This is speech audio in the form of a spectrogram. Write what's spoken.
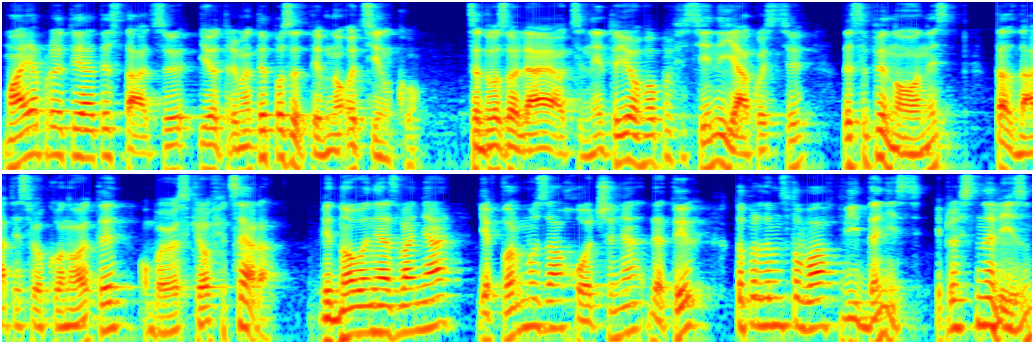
має пройти атестацію і отримати позитивну оцінку. Це дозволяє оцінити його професійні якості, дисциплінованість та здатність виконувати обов'язки офіцера. Відновлення звання є формою заохочення для тих, хто продемонстрував відданість і професіоналізм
